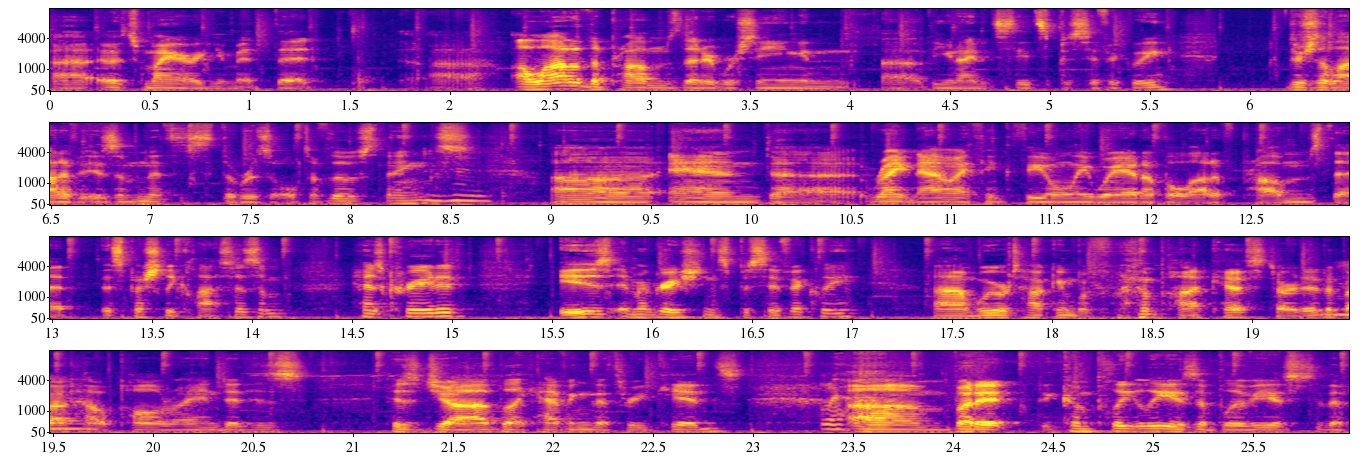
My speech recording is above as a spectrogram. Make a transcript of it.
uh, it's my argument that uh, a lot of the problems that we're seeing in uh, the united states specifically there's a lot of ism that's the result of those things. Uh, and uh, right now, I think the only way out of a lot of problems that, especially classism, has created is immigration specifically. Uh, we were talking before the podcast started about how Paul Ryan did his his job, like having the three kids, um, but it completely is oblivious to the.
